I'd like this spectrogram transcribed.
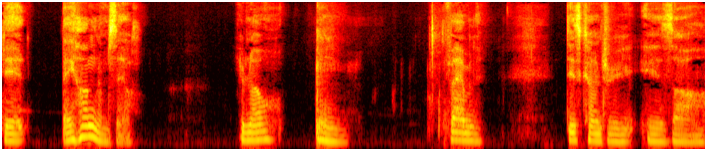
that they hung themselves. You know, family, this country is uh,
